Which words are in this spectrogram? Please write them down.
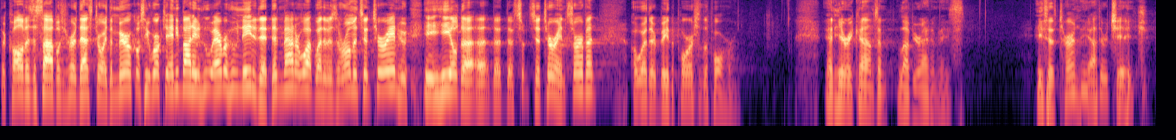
The call of his disciples, you heard that story. The miracles he worked to anybody and whoever who needed it. Didn't matter what, whether it was a Roman centurion who he healed a, a, the, the centurion servant, or whether it be the poorest of the poor. And here he comes and love your enemies. He says, turn the other cheek.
